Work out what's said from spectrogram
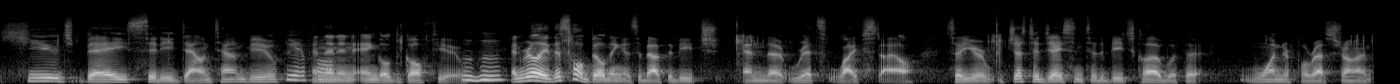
huge Bay City downtown view, Beautiful. and then an angled Gulf view. Mm-hmm. And really, this whole building is about the beach and the Ritz lifestyle. So you're just adjacent to the beach club with a wonderful restaurant,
